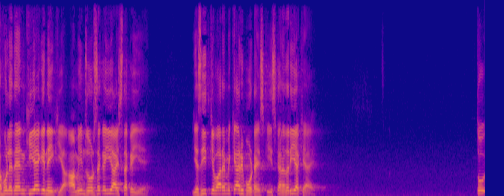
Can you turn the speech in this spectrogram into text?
رف الدین کیا ہے کہ نہیں کیا آمین زور سے کہیے آج تک کہیے یزید کے بارے میں کیا رپورٹ ہے اس کی اس کا نظریہ کیا ہے تو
